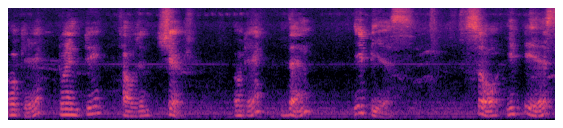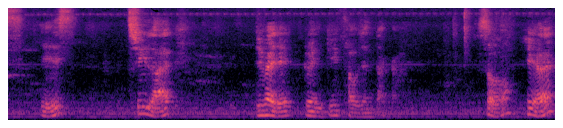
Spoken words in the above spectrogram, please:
okay 20000 shares okay then EPS. So EPS is 3 lakh divided 20,000 taka. So here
